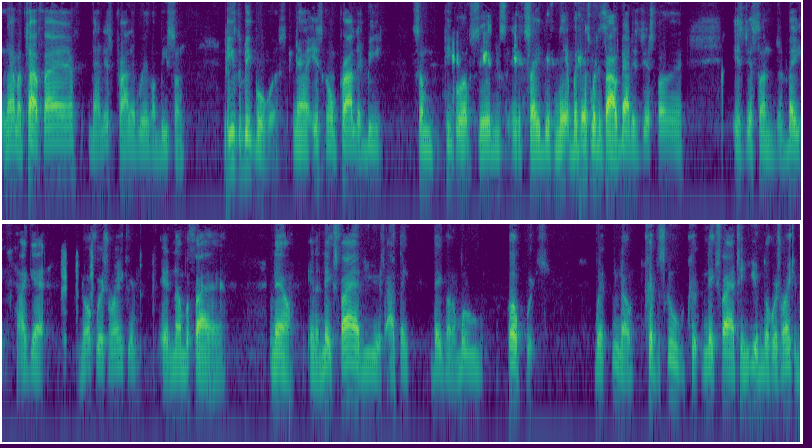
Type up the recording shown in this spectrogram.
Now my top five. Now this probably we're gonna be some. These the big boys. Now it's gonna probably be some people upset and, and say this and that, but that's what it's all about. It's just fun. It's just to debate. I got Northwest Rankin at number five. Now in the next five years, I think they're gonna move upwards. But you know, because the school could next five ten years, Northwest Rankin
